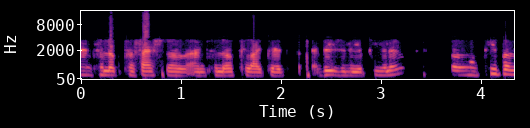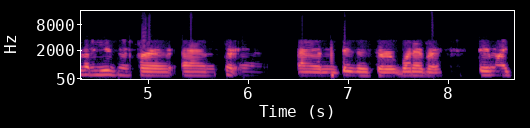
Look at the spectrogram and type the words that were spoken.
and to look professional and to look like it's visually appealing. So people that are using it for um, certain um, business or whatever, they might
